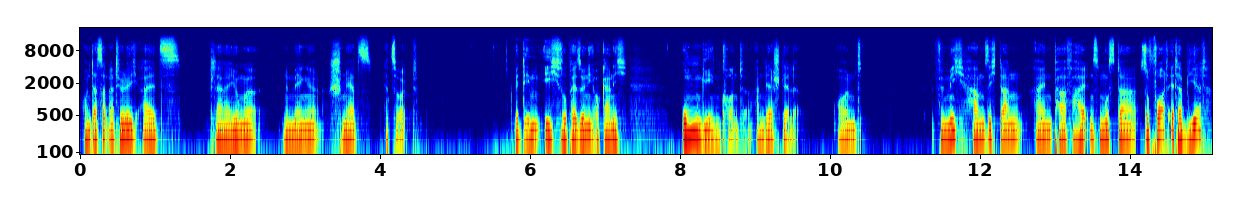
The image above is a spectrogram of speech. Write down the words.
Und das hat natürlich als kleiner Junge eine Menge Schmerz erzeugt, mit dem ich so persönlich auch gar nicht umgehen konnte an der Stelle. Und für mich haben sich dann ein paar Verhaltensmuster sofort etabliert,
